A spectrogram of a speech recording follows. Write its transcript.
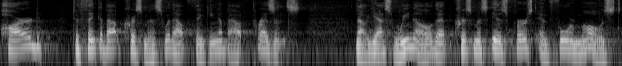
hard to think about Christmas without thinking about presents. Now, yes, we know that Christmas is first and foremost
